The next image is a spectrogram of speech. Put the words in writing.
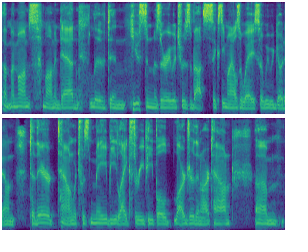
uh, my mom's mom and dad lived in Houston, Missouri, which was about 60 miles away. So we would go down to their town, which was maybe like three people larger than our town. Um,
